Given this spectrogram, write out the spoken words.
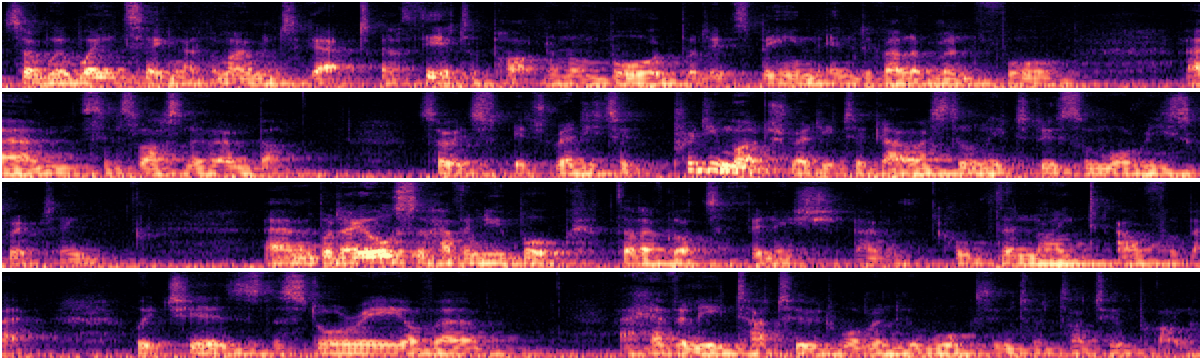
So we're waiting at the moment to get a theatre partner on board, but it's been in development for um, since last November. So it's it's ready to pretty much ready to go. I still need to do some more rescripting. Um, but I also have a new book that I've got to finish um, called The Night Alphabet, which is the story of a, a heavily tattooed woman who walks into a tattoo parlor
